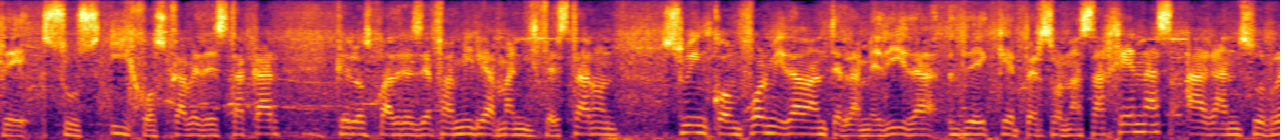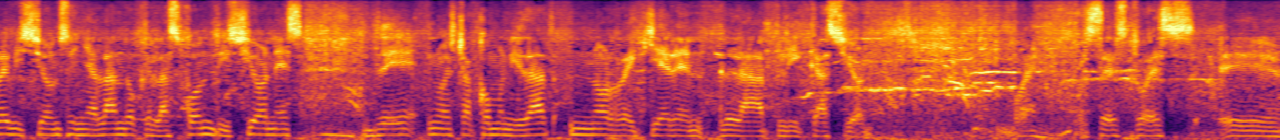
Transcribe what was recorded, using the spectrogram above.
de sus hijos. Cabe destacar que los padres de familia manifestaron su inconformidad ante la medida de que personas ajenas hagan su revisión señalando que las condiciones de nuestra comunidad no requieren la aplicación. Bueno, pues esto es eh,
